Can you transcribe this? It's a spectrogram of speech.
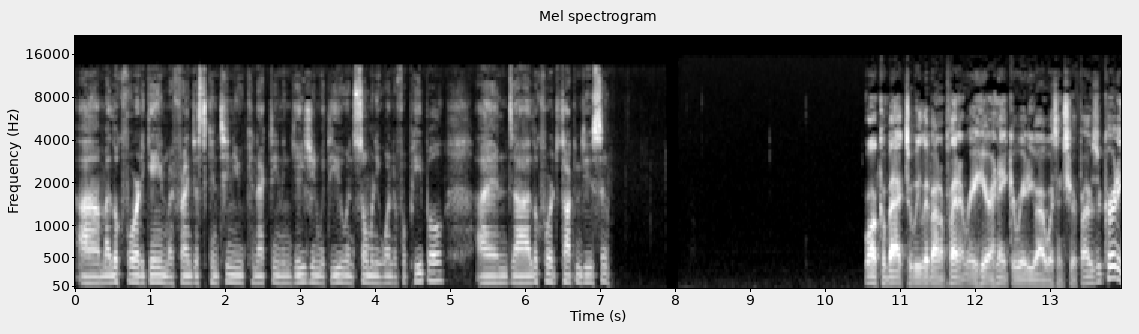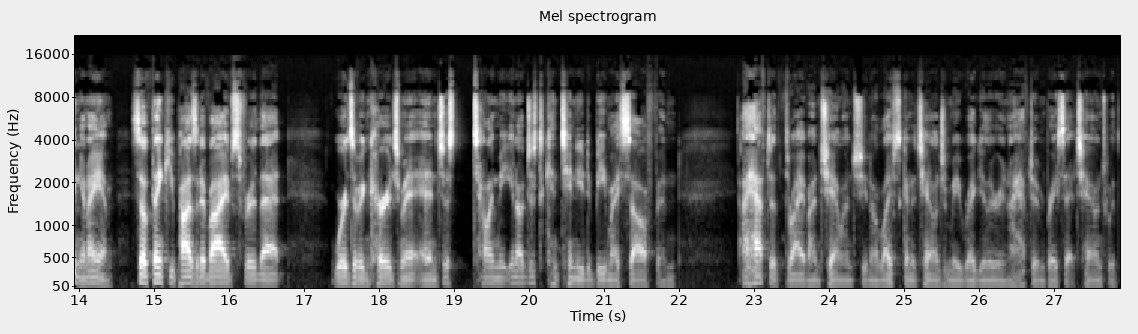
Um, I look forward again, my friend, just to continue connecting, engaging with you and so many wonderful people. And uh, I look forward to talking to you soon. Welcome back to We Live on a Planet right here on Anchor Radio. I wasn't sure if I was recording, and I am. So thank you, Positive Vibes, for that words of encouragement and just telling me, you know, just to continue to be myself. And I have to thrive on challenge. You know, life's going to challenge me regularly, and I have to embrace that challenge with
